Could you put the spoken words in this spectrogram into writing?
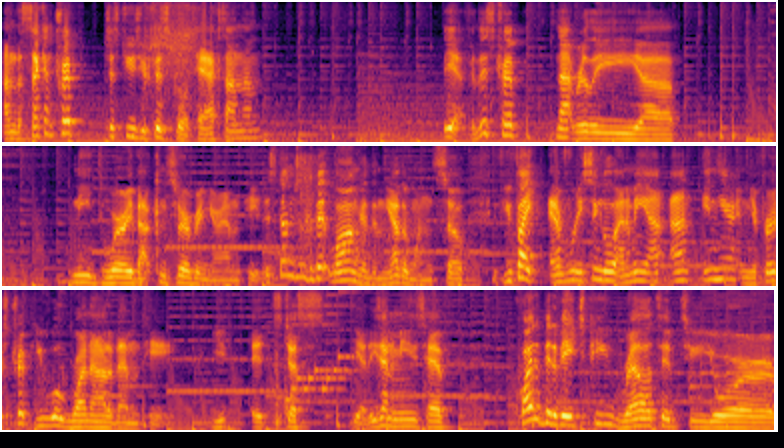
On the second trip, just use your physical attacks on them. But yeah, for this trip, not really uh, need to worry about conserving your MP. This dungeon's a bit longer than the other ones, so if you fight every single enemy in here in your first trip, you will run out of MP. You, it's just, yeah, these enemies have quite a bit of HP relative to your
